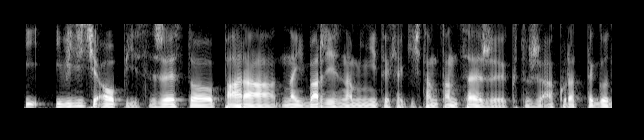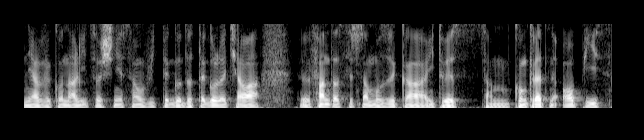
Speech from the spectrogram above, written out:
I, I, widzicie opis, że jest to para najbardziej znamienitych jakichś tam tancerzy, którzy akurat tego dnia wykonali coś niesamowitego. Do tego leciała e, fantastyczna muzyka, i tu jest tam konkretny opis.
